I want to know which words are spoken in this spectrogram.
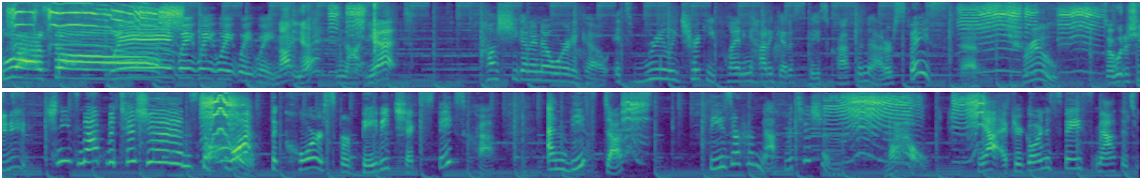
blast off. Wait, wait, wait, wait, wait, wait. Not yet? Not yet. How's she gonna know where to go? It's really tricky planning how to get a spacecraft in outer space. That's true. So who does she need? She needs mathematicians to Oh. plot the course for Baby Chick's spacecraft. And these ducks, these are her mathematicians. Wow. Yeah, if you're going to space, math is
